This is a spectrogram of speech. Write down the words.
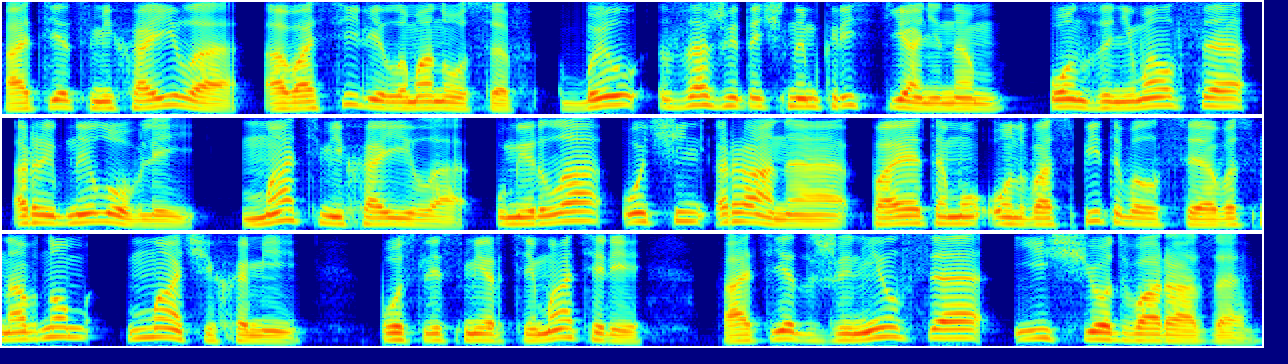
Отец Михаила, а Василий Ломоносов, был зажиточным крестьянином. Он занимался рыбной ловлей. Мать Михаила умерла очень рано, поэтому он воспитывался в основном мачехами. После смерти матери отец женился еще два раза.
